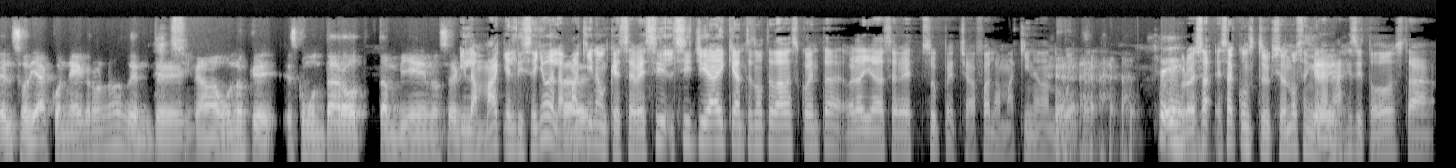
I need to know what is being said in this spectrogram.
el zodiaco negro, ¿no? De, cada uno que es como un tarot también, o sea. Y la el diseño de la máquina, aunque se ve CGI que antes no te dabas cuenta, ahora ya se ve súper chafa la máquina dando vueltas. Pero esa, esa construcción, los engranajes y todo está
